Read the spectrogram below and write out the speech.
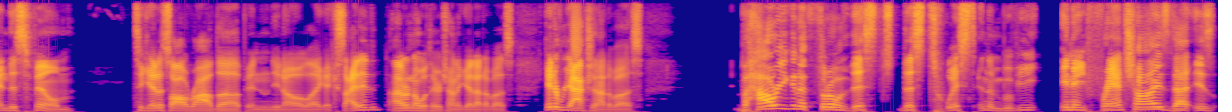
in this film to get us all riled up and you know like excited. I don't know what they were trying to get out of us. Get a reaction out of us. But how are you going to throw this this twist in the movie in a franchise that is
